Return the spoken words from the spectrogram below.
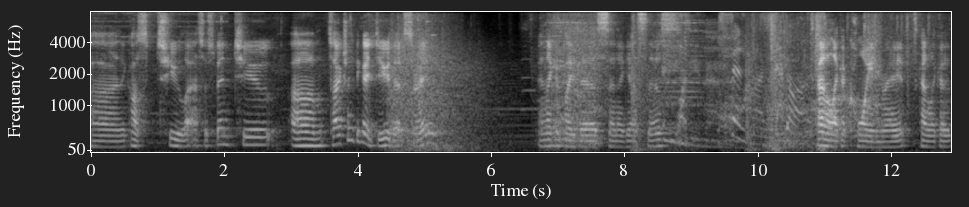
Uh, they cost two less, so spend two. Um, so actually I think I do this, right? And I can play this, and I guess this. It's kind of like a coin, right? It's kind of like a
